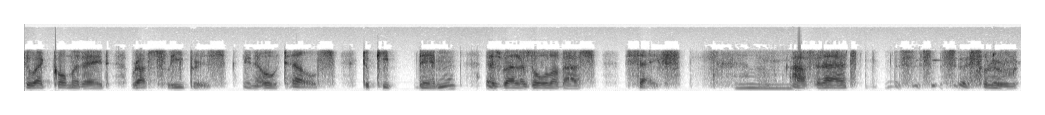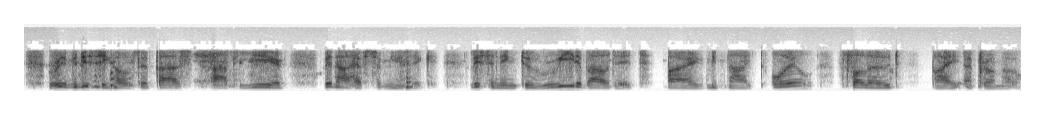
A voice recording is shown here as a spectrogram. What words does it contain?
to accommodate rough sleepers in hotels to keep them, as well as all of us, safe. After that, s- s- sort of reminiscing of the past half a year, we now have some music. listening to Read About It by Midnight Oil, followed by a promo.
